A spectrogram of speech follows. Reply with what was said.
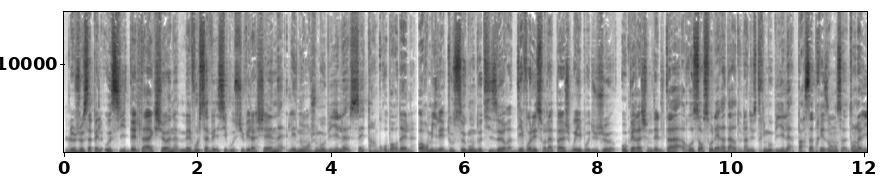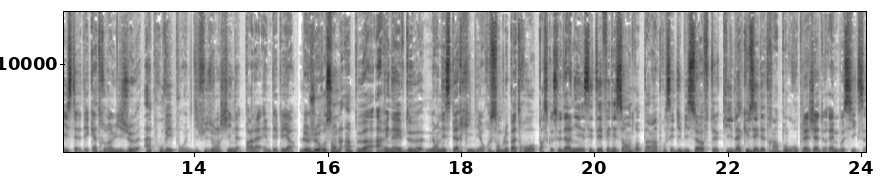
Le jeu s'appelle aussi Delta Action, mais vous le savez si vous suivez la chaîne, les noms en jeu mobile, c'est un gros bordel. Hormis les 12 secondes de teaser dévoilées sur la page Weibo du jeu, Operation Delta ressort sur les radars de l'industrie mobile par sa présence dans la liste des 88 jeux approuvés pour une diffusion en Chine par la NPPA. Le jeu ressemble un peu à Arena F2, mais on espère qu'il n'y ressemble pas trop parce que ce dernier s'était fait descendre par un procès d'Ubisoft qui l'accusait d'être un bon gros plagiat de Rainbow Six.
